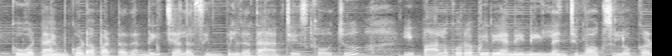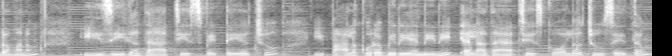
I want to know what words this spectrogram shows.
ఎక్కువ టైం కూడా పట్టదండి. చాలా సింపుల్గా తయారు చేసుకోవచ్చు. ఈ పాలకూర బిర్యానీని లంచ్ బాక్స్లో కూడా మనం ఈజీగా తయారు చేసి పెట్టేయచ్చు. ఈ పాలకూర బిర్యానీని ఎలా తయారు చేసుకోవాలో చూసేద్దాం.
